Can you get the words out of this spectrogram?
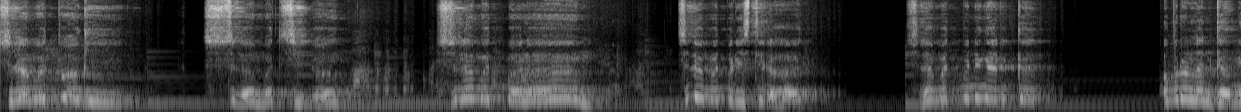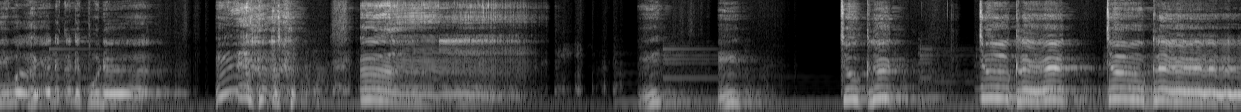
Selamat pagi, selamat siang, selamat malam, selamat beristirahat, selamat mendengarkan obrolan kami, wahai anak-anak muda. Hmm? Hmm? hmm? Coklat, coklat, coklat.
